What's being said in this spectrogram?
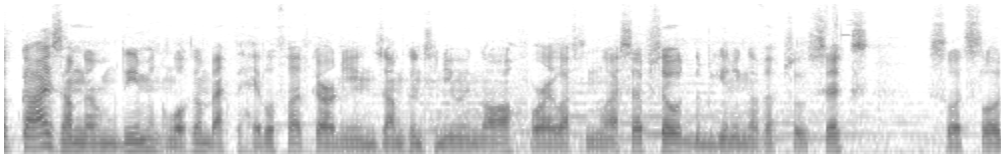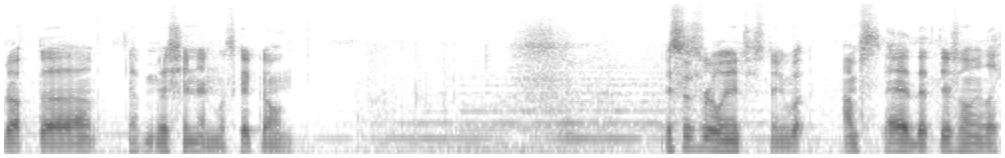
up guys, I'm the Demon, and welcome back to Halo 5 Guardians. I'm continuing off where I left in the last episode, the beginning of episode 6. So let's load up the mission and let's get going. This is really interesting, but I'm sad that there's only like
